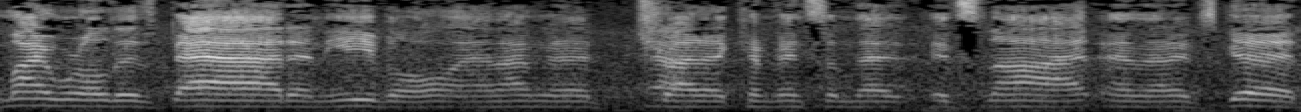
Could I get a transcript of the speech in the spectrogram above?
my world is bad and evil, and I'm going to try yeah. to convince him that it's not and that it's good.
